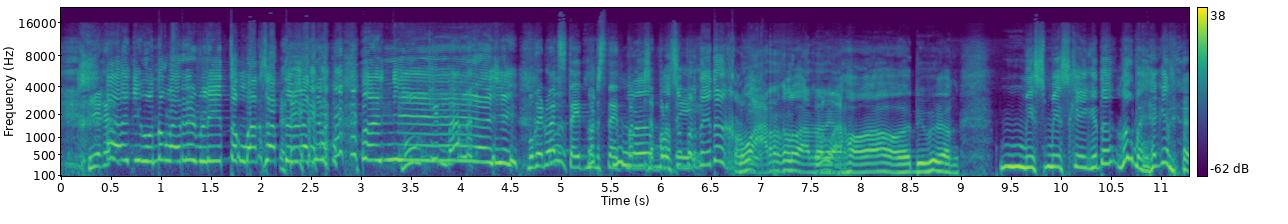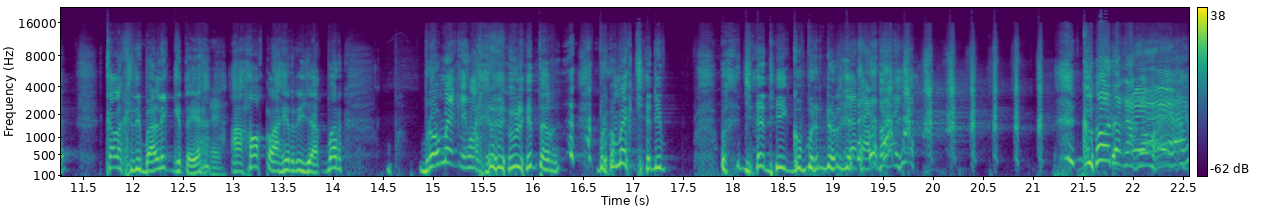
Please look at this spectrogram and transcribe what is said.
Iya kan? Anjing untung lahir Belitung bangsat Anjing. Mungkin banget. Anjing. Mungkin banget statement-statement Nah, seperti seperti itu keluar keluar Keluar. Ahok Ahok dibilang miss miss kayak gitu lu bayangin ya kalau dibalik gitu ya Eh. Ahok lahir di Jakbar Bromek yang lahir di Belitung Bromek jadi jadi gubernur Jakarta gue udah kagak bayang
